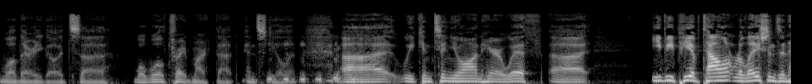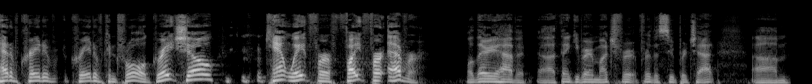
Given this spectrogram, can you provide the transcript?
Well, there you go. It's uh, well, we'll trademark that and steal it. uh, we continue on here with uh, EVP of Talent Relations and Head of Creative Creative Control. Great show. Can't wait for Fight Forever. Well, there you have it. Uh, thank you very much for for the super chat. Um,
